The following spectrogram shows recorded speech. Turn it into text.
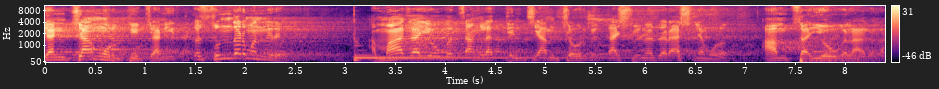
यांच्या मूर्तीचे आणि इतकं सुंदर मंदिर आहे. माझा योग चांगला त्यांची आमच्यावर काश्मी नजर असल्यामुळं आमचा योग लागला.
